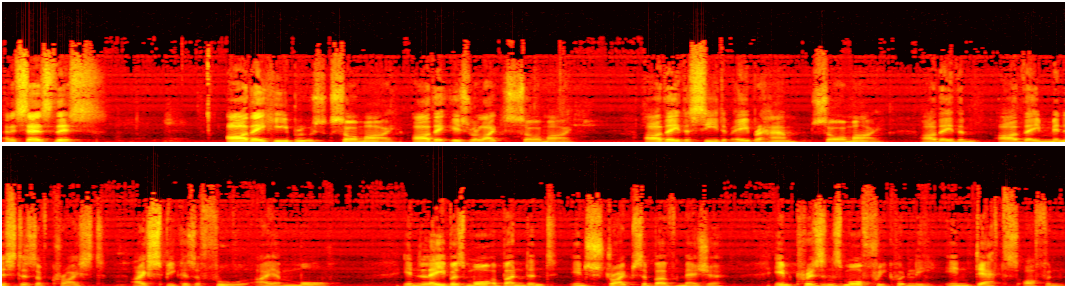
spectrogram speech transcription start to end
And it says this Are they Hebrews? So am I. Are they Israelites? So am I. Are they the seed of Abraham? So am I. Are they, the, are they ministers of Christ? I speak as a fool. I am more. In labors more abundant, in stripes above measure, in prisons more frequently, in deaths often.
